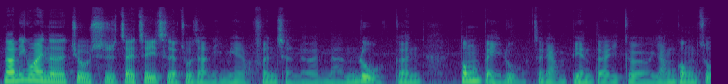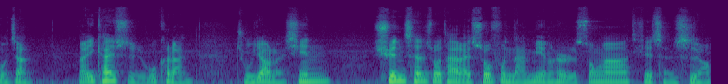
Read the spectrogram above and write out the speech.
那另外呢，就是在这一次的作战里面，分成了南路跟东北路这两边的一个佯攻作战。那一开始乌克兰主要呢，先宣称说他要来收复南面赫尔松啊这些城市哦。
